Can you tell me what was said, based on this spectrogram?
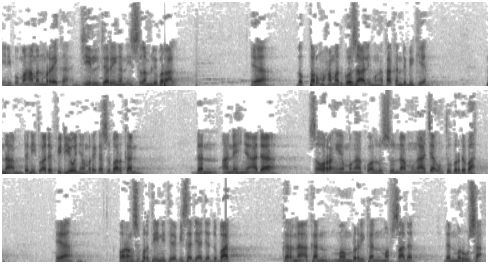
Ini pemahaman mereka, jil jaringan Islam liberal. Ya, Dr. Muhammad Ghazali mengatakan demikian. Nah, dan itu ada videonya mereka sebarkan dan anehnya ada seorang yang mengaku ahlus sunnah mengajak untuk berdebat. Ya, orang seperti ini tidak bisa diajak debat karena akan memberikan mafsadat dan merusak.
